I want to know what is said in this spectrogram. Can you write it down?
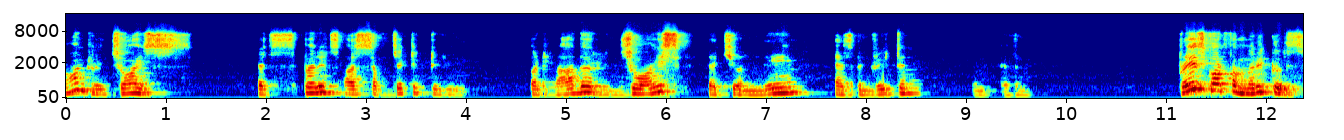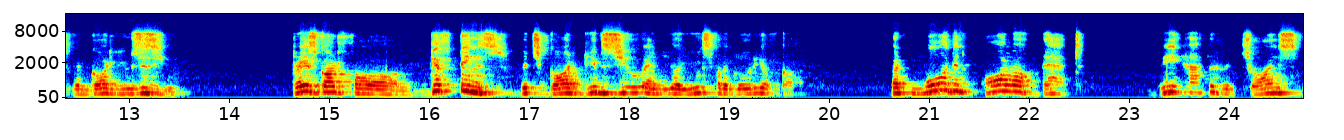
Don't rejoice that spirits are subjected to you, but rather rejoice that your name has been written in heaven. Praise God for miracles when God uses you. Praise God for giftings which God gives you and you are used for the glory of God. But more than all of that, we have to rejoice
